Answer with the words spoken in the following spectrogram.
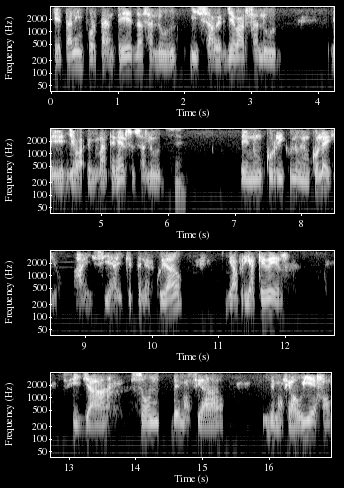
¿qué tan importante es la salud y saber llevar salud, eh, mantener su salud en un currículo de un colegio? Ahí sí hay que tener cuidado y habría que ver si ya son demasiado, demasiado viejas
